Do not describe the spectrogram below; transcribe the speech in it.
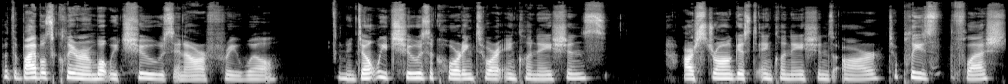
but the Bible's clear on what we choose in our free will. I mean, don't we choose according to our inclinations? Our strongest inclinations are to please the flesh,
